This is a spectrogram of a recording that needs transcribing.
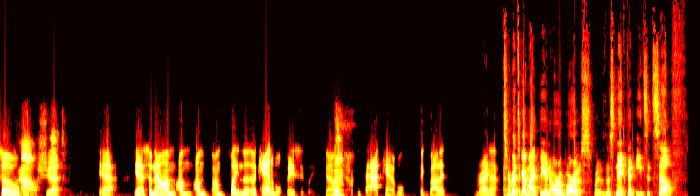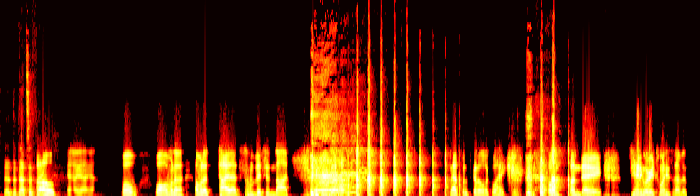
So Wow, shit. Yeah, yeah. So now I'm I'm I'm I'm fighting the a cannibal basically. You know, He's a half cannibal. Think about it. Right. Yeah. Serpentico might be an Ouroboros, where the snake that eats itself. That, that- that's a thing. Oh yeah, yeah, yeah. Well, well, I'm gonna I'm gonna tie that some bitch in knots. And, uh, that's what it's gonna look like on Sunday, January 27th.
